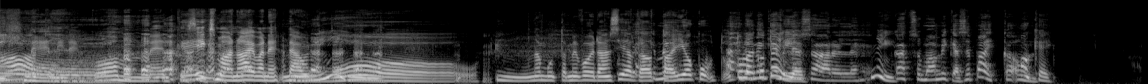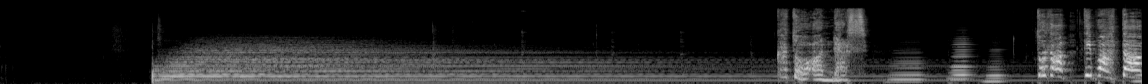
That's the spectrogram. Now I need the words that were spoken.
ihmeellinen kommentti. Siksi mä oon aivan, että No niin. wow. No mutta me voidaan sieltä ottaa Me- joku, tuleeko teille? Saarelle Niin. katsomaan, mikä se paikka on. Okei. Okay. Kato, Anders! Tuota tipahtaa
